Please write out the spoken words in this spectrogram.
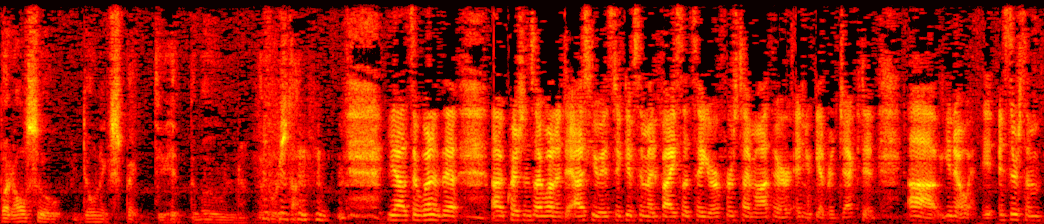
But also don't expect to hit the moon the first time. yeah, so one of the uh, questions I wanted to ask you is to give some advice. Let's say you're a first time author and you get rejected. Uh, you know, is there some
